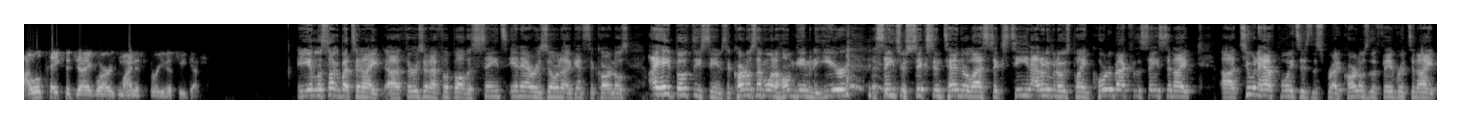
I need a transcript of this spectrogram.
I will take the Jaguars minus three this weekend. Ian, let's talk about tonight. Uh, Thursday Night Football, the Saints in Arizona against the Cardinals. I hate both these teams. The Cardinals haven't won a home game in a year. The Saints are 6 and 10 their last 16. I don't even know who's playing quarterback for the Saints tonight. Uh, two and a half points is the spread. Cardinals are the favorite tonight.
